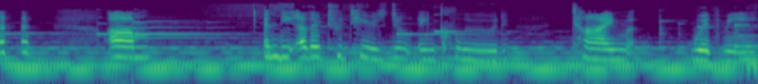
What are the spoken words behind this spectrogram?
um, and the other two tiers do include time with me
